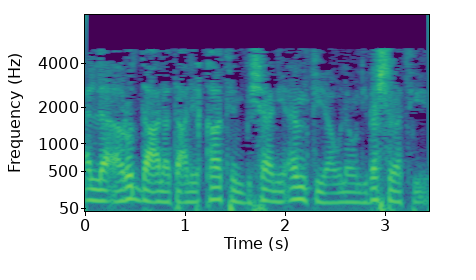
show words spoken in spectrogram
ألا أرد على تعليقات بشأن أنفي أو لون بشرتي.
